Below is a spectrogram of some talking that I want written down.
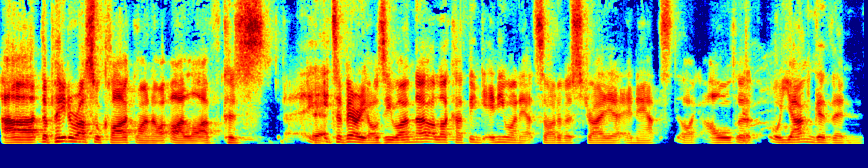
Uh, the Peter Russell-Clarke one I, I love because yeah. it's a very Aussie one though. Like I think anyone outside of Australia and out like older or younger than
